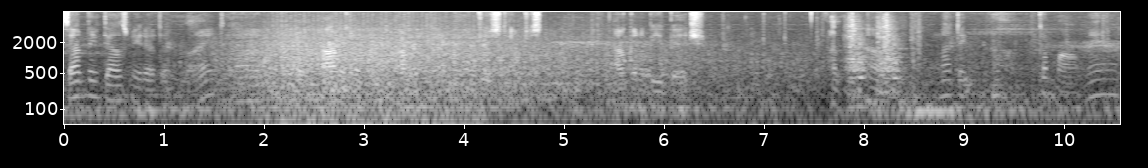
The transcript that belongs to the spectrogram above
Something tells me that I'm right. Um, I'm gonna, I'm gonna, I'm just, I'm just, I'm gonna be a bitch. Uh, oh, nothing. Oh, come on, man.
